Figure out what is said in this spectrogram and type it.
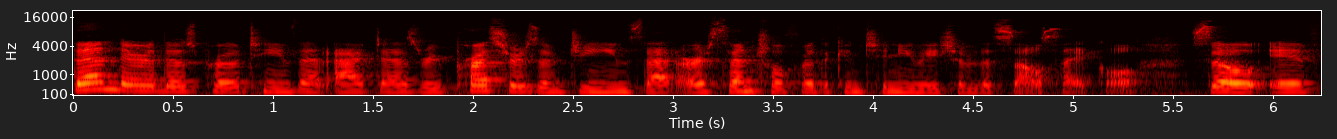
Then there are those proteins that act as repressors of genes that are essential for the continuation of the cell cycle. So, if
